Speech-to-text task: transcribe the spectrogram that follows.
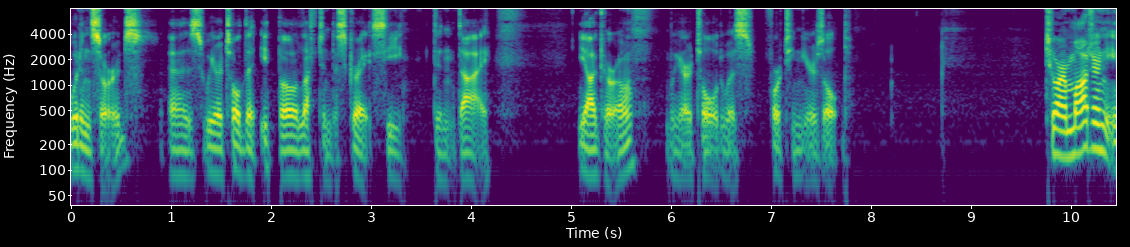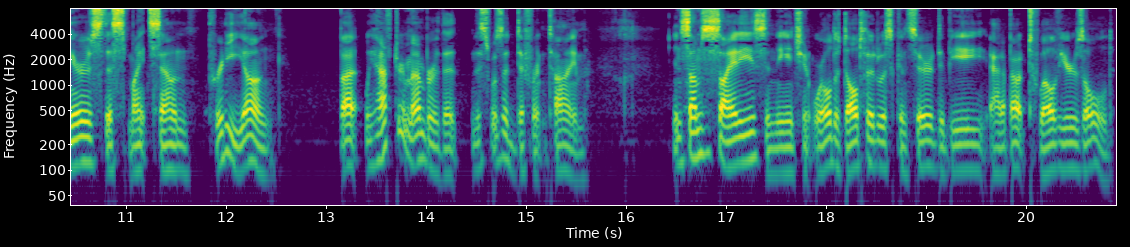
wooden swords, as we are told that Ippo left in disgrace. He didn't die. Yagoro, we are told, was 14 years old. To our modern ears, this might sound pretty young, but we have to remember that this was a different time. In some societies in the ancient world, adulthood was considered to be at about 12 years old.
